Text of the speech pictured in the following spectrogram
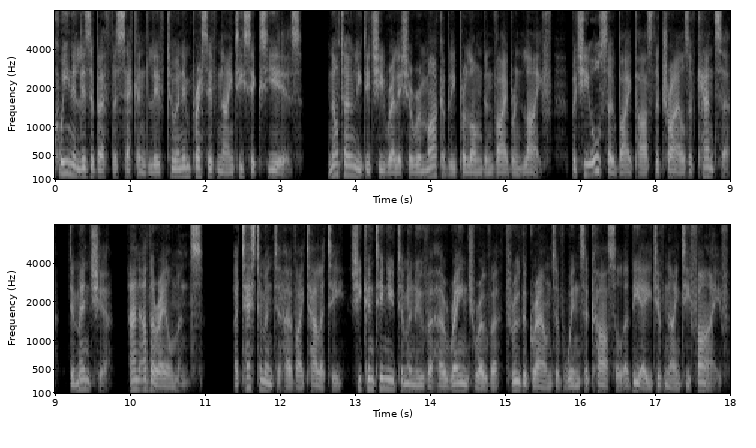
Queen Elizabeth II lived to an impressive 96 years. Not only did she relish a remarkably prolonged and vibrant life, but she also bypassed the trials of cancer, dementia, and other ailments. A testament to her vitality, she continued to maneuver her Range Rover through the grounds of Windsor Castle at the age of 95.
